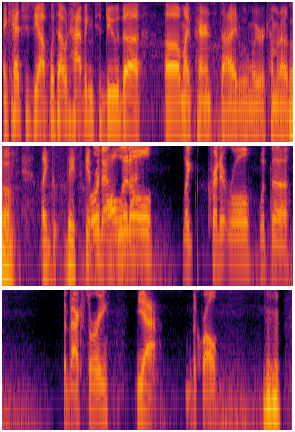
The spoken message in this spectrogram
And catches you up without having to do the oh my parents died when we were coming out of the Ugh. movie. Like they skip Or that all of little like credit roll with the the backstory, Yeah. the crawl.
